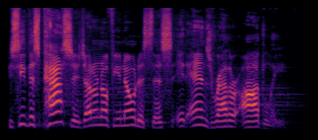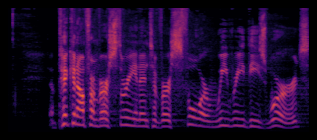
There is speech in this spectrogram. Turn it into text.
You see, this passage, I don't know if you notice this, it ends rather oddly. Picking up from verse 3 and into verse 4, we read these words.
